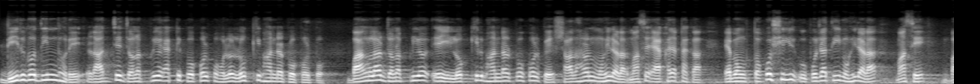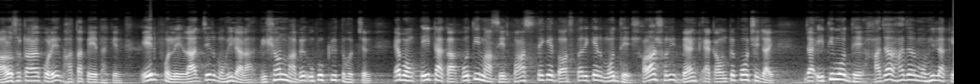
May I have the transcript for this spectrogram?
দীর্ঘদিন ধরে রাজ্যের জনপ্রিয় একটি প্রকল্প হলো লক্ষ্মী ভাণ্ডার প্রকল্প। বাংলার জনপ্রিয় এই লক্ষ্মীর ভাণ্ডার প্রকল্পে সাধারণ মহিলারা মাসে এক হাজার টাকা এবং তপশিলি উপজাতি মহিলারা মাসে বারোশো টাকা করে ভাতা পেয়ে থাকেন। এর ফলে রাজ্যের মহিলারা ভীষণভাবে উপকৃত হচ্ছেন এবং এই টাকা প্রতি মাসের পাঁচ থেকে দশ তারিখের মধ্যে সরাসরি ব্যাংক অ্যাকাউন্টে পৌঁছে যায়, যা ইতিমধ্যে হাজার হাজার মহিলাকে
